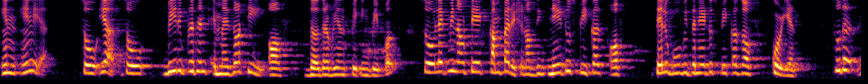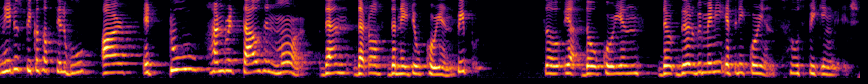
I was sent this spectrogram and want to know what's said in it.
in India. So, yeah, so we represent a majority of the Dravidian speaking people. So, let me now take comparison of the native speakers of Telugu with the native speakers of Korean. So the native speakers of Telugu are at 200,000 more than that of the native Korean people. So yeah, though Koreans, there, will be many ethnic Koreans who speak English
